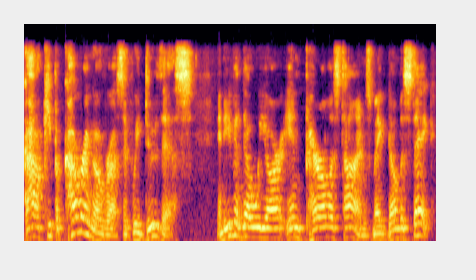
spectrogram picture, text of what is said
God will keep a covering over us if we do this. And even though we are in perilous times, make no mistake,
